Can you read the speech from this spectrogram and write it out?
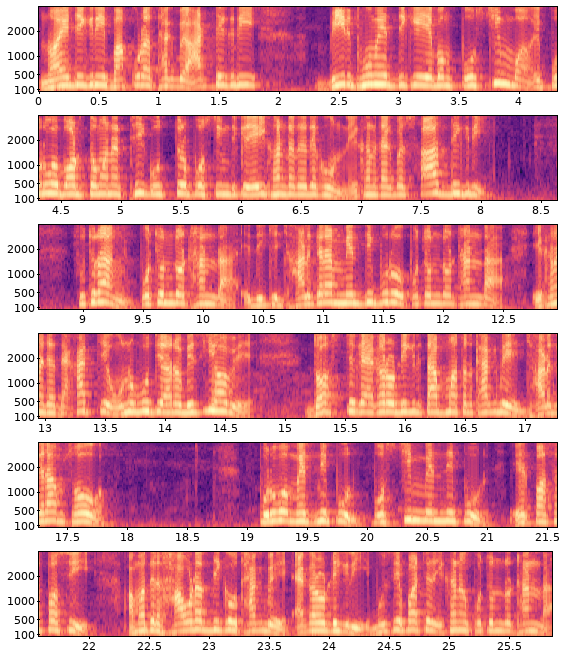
নয় ডিগ্রি, বাঁকুড়া থাকবে আট ডিগ্রি। বীরভূমের দিকে এবং পশ্চিম পূর্ব বর্ধমানের ঠিক উত্তর পশ্চিম দিকে এইখানটাতে দেখুন, এখানে থাকবে সাত ডিগ্রি। সুতরাং প্রচণ্ড ঠান্ডা। এদিকে ঝাড়গ্রাম, মেদিনীপুরও প্রচণ্ড ঠান্ডা। এখানে যা দেখাচ্ছে অনুভূতি আরও বেশি হবে। দশ থেকে এগারো ডিগ্রি তাপমাত্রা থাকবে ঝাড়গ্রাম সহ পূর্ব মেদিনীপুর, পশ্চিম মেদিনীপুর। এর পাশাপাশি আমাদের হাওড়ার দিকেও থাকবে এগারো ডিগ্রি। বুঝতে পারছেন, এখানেও প্রচণ্ড ঠান্ডা।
